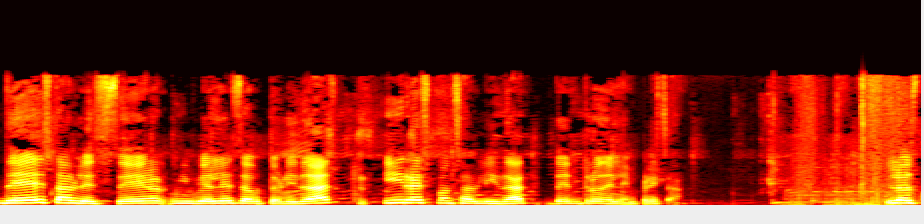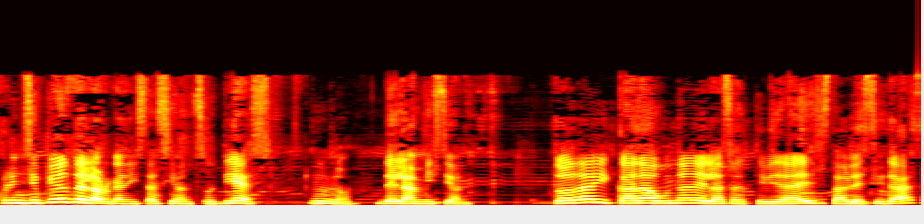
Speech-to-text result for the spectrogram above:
de establecer niveles de autoridad y responsabilidad dentro de la empresa. Los principios de la organización son 10. 1. De la misión. Toda y cada una de las actividades establecidas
